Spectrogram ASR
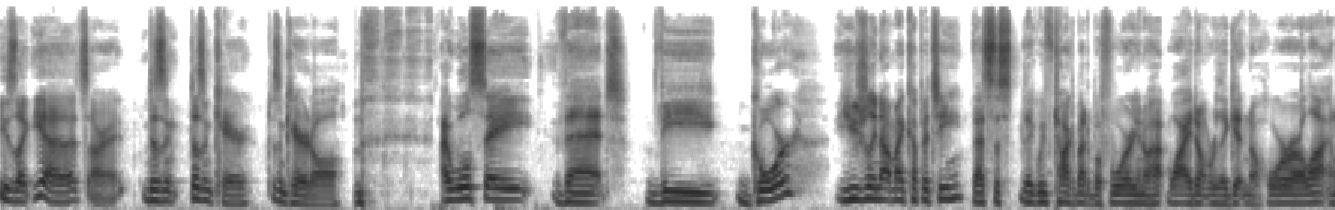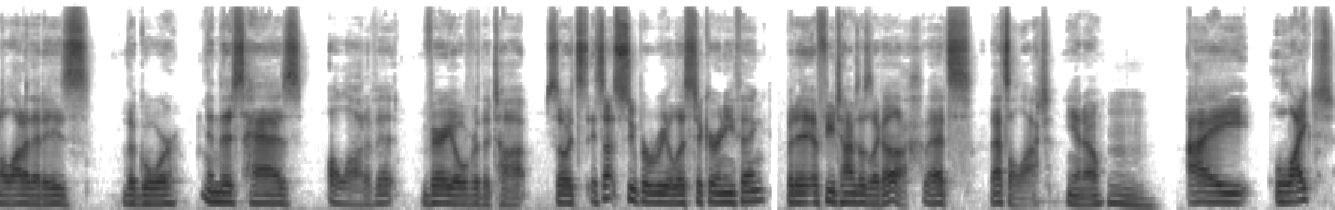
He's like yeah that's all right. Doesn't doesn't care. Doesn't care at all. I will say that the gore usually not my cup of tea. That's the like we've talked about it before you know why i don't really get into horror a lot and a lot of that is the gore and this has a lot of it very over the top so it's it's not super realistic or anything but a few times i was like ugh that's that's a lot you know Hmm. I liked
